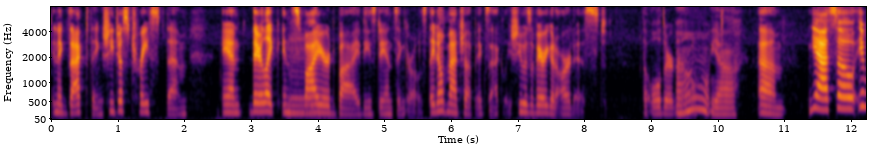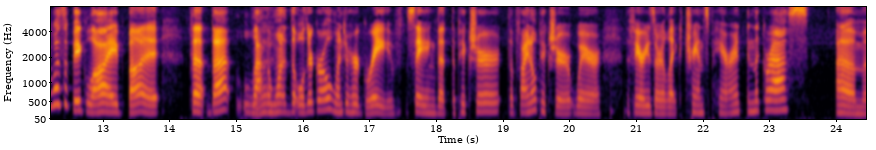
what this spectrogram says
an exact thing. She just traced them and they're like inspired by these dancing girls. They don't match up exactly. She was a very good artist the older girl. Oh, yeah. um yeah so it was a big lie but the that la- one the older girl went to her grave saying that the picture the final picture where the fairies are like transparent in the grass um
